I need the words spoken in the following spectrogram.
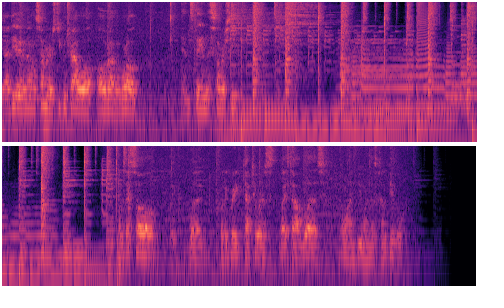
The idea in the summer is you can travel all, all around the world and stay in the summer season. Once I saw like what a what a great tattoo artist lifestyle was, I wanted to be one of those kind of people.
